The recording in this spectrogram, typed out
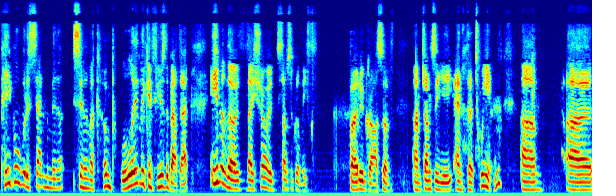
people would have sat in the min- cinema completely confused about that, even though they showed subsequently photographs of um, Jung Yi and her twin. Um, uh,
